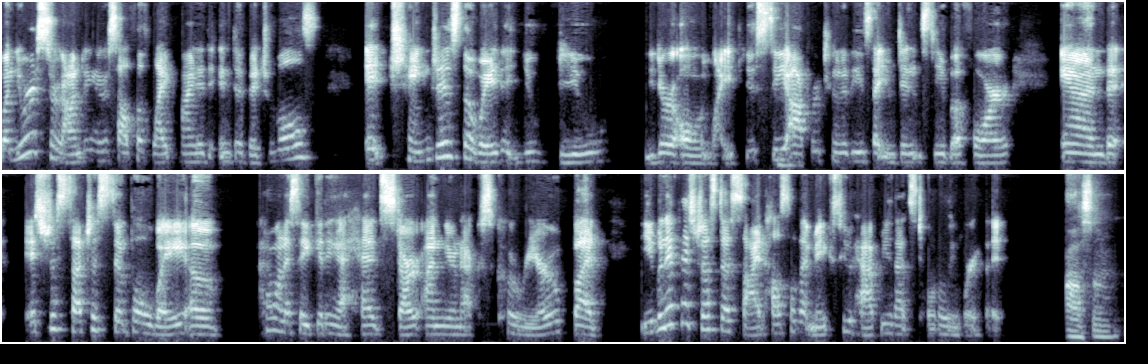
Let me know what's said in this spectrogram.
when you are surrounding yourself with like minded individuals, it changes the way that you view your own life. You see mm-hmm. opportunities that you didn't see before. And it's just such a simple way of, I don't want to say getting a head start on your next career, but even if it's just a side hustle that makes you happy, that's totally worth it. Awesome.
